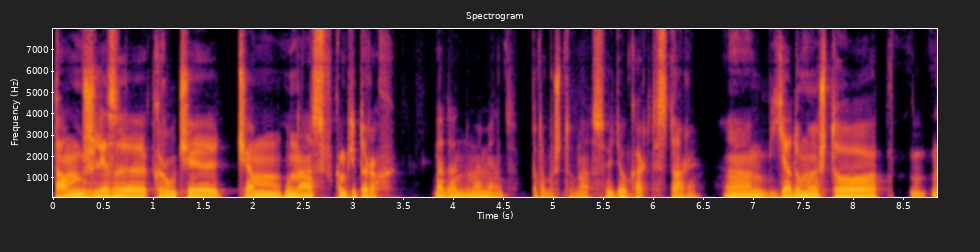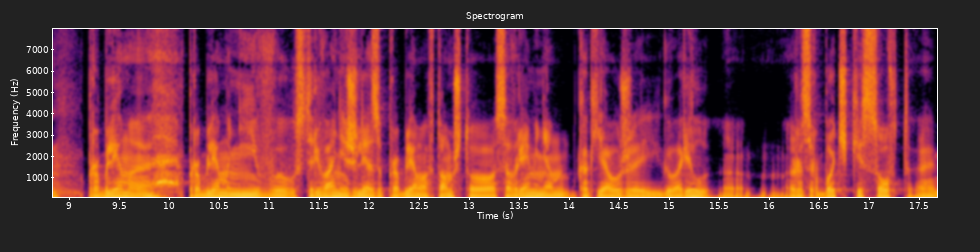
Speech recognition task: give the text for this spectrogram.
там железо круче, чем у нас в компьютерах на данный момент, потому что у нас видеокарты старые. Эм, я думаю, что проблема, проблема не в устаревании железа, проблема в том, что со временем, как я уже и говорил, э, разработчики софт э,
